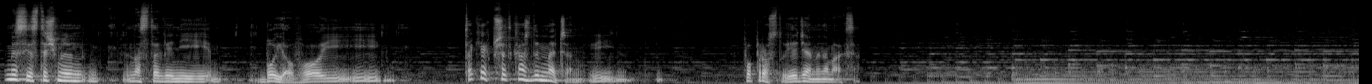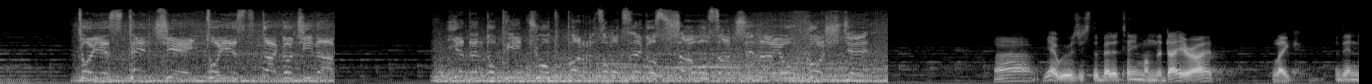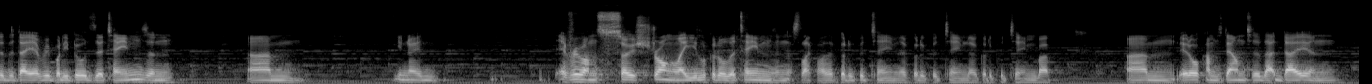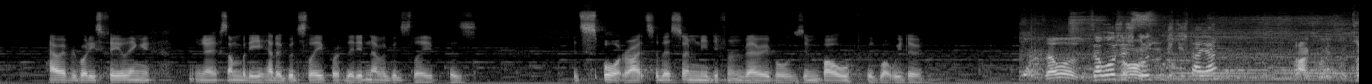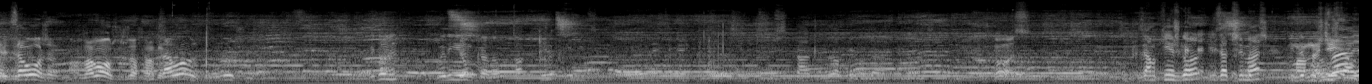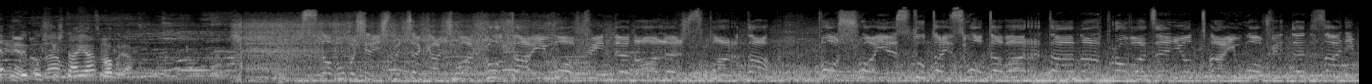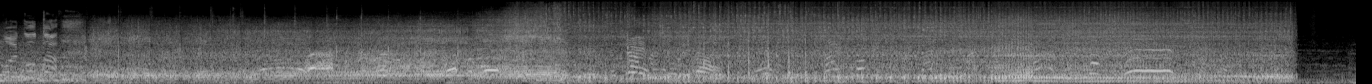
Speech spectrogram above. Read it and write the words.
My jesteśmy nastawieni bojowo i, i tak jak przed każdym meczem. I po prostu jedziemy na maksa. Jest ten dzień, to jest ta godzina. 1 do 5 od bardzo mocnego strzału zaczynają goście. Uh, yeah, we was just the better team on the day, right? Like at the end of the day, everybody builds their teams, and um, you know, everyone's so strong. Like you look at all the teams, and it's like, oh, they've got a good team, they've got a good team, they've got a good team. But um, it all comes down to that day and how everybody's feeling. If you know, if somebody had a good sleep or if they didn't have a good sleep, there's it's sport, right? So there's so many different variables involved with what we do. Założysz. Założysz go i puścisz taja? Tak, tak założę. No, założysz zasadę. Założysz. Will you... Zamkniesz go i zatrzymasz i wypuścisz taja, i Nie, no, wypuścisz taja? Dobra. Czekać Łaguta i Wofinden, ależ Sparta poszła, jest tutaj złota warta na prowadzeniu Tai Wofinden, zanim Łaguta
